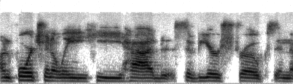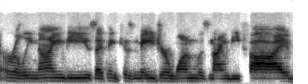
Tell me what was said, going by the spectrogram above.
Unfortunately, he had severe strokes in the early 90s. I think his major one was 95.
